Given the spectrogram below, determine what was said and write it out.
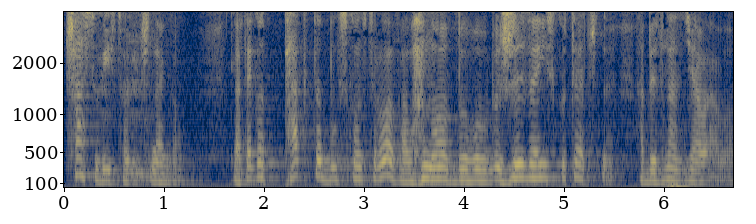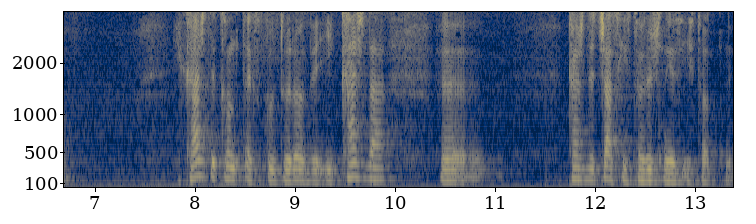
czasu historycznego. Dlatego tak to Bóg skonstruował. Ono było żywe i skuteczne, aby w nas działało. I każdy kontekst kulturowy i każda, e, każdy czas historyczny jest istotny.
